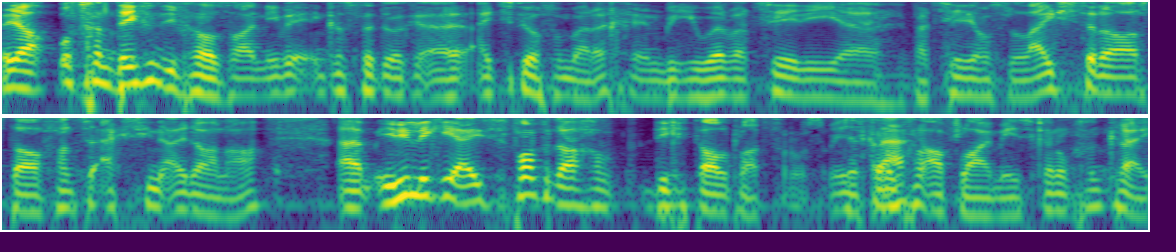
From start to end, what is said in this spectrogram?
Ja, ons gaan definitief gaan ons daai nuwe enkelsnit ook uh, uitspeel vanmiddag en bietjie hoor wat sê die uh, wat sê die ons luisteraars daarvan. So ek sien uit daarna. Ehm um, hierdie liedjie hy's van vandag op digitale platforms. Mense kan hom gaan aflaai, mense kan hom gaan kry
